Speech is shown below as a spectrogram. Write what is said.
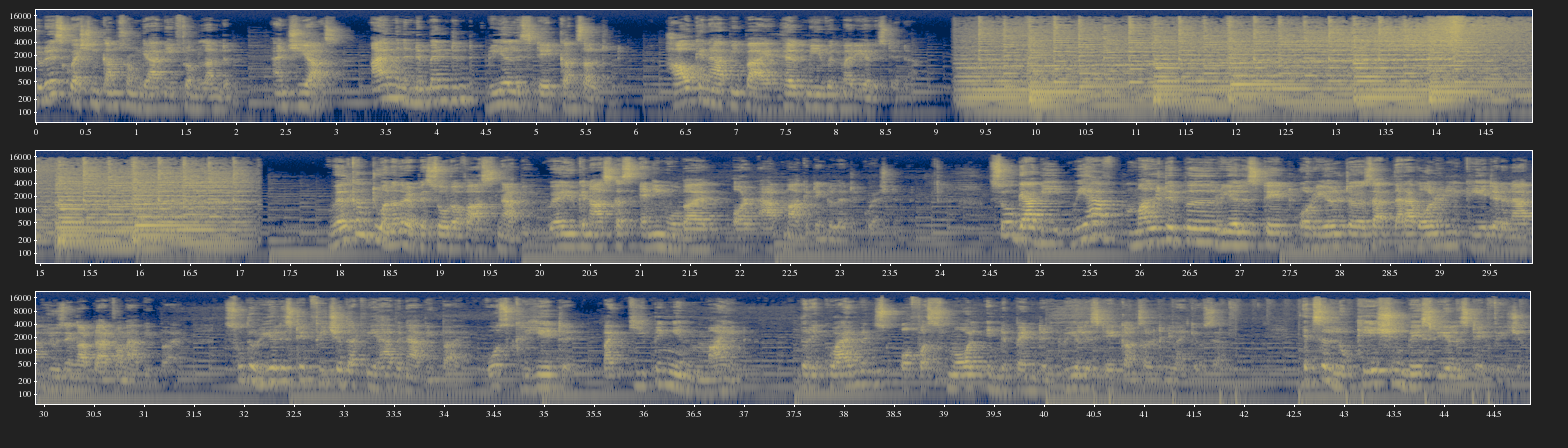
Today's question comes from Gabby from London and she asks, I am an independent real estate consultant. How can Appy Pie help me with my real estate? Welcome to another episode of Ask Snappy, where you can ask us any mobile or app marketing related question. So, Gabby, we have multiple real estate or realtors that, that have already created an app using our platform AppyPie. So, the real estate feature that we have in AppyPie was created by keeping in mind the requirements of a small independent real estate consultant like yourself. It's a location based real estate feature.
